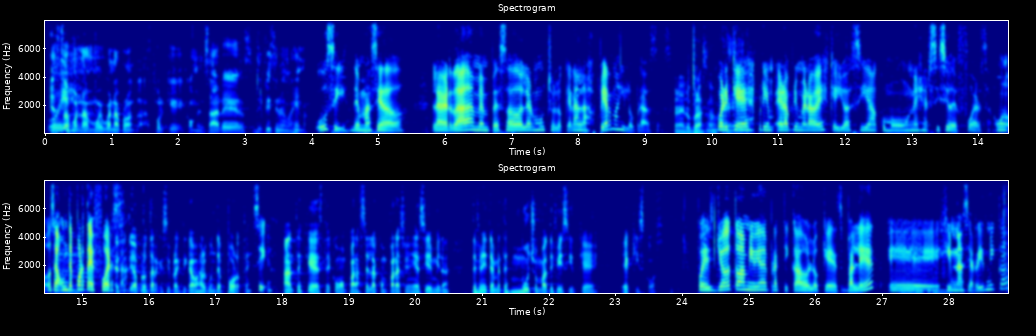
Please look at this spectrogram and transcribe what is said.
Esto Uy. es una muy buena pregunta, porque comenzar es difícil, me imagino. Uh, sí, demasiado. La verdad me empezó a doler mucho lo que eran las piernas y los brazos. Ponen los brazos. Porque es prim- era primera vez que yo hacía como un ejercicio de fuerza. un- o sea, un deporte de fuerza. Eso te iba a preguntar que si practicabas algún deporte Sí. antes que este, como para hacer la comparación y decir, mira, definitivamente es mucho más difícil que X cosa. Pues yo toda mi vida he practicado lo que es ballet, eh, Mm. gimnasia rítmica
